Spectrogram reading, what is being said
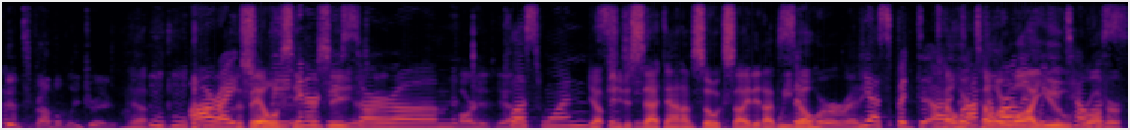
it's probably true. Yeah. All right, The veil we of secrecy introduce has our um, Parted. Yeah. plus one? Yep. She just sat down. I'm so excited. I, we So- know her already. Yes, but uh, Tell her- Dr. tell her Harlan, why will you tell brought us,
